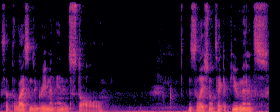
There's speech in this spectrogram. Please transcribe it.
accept the license agreement, and install. Installation will take a few minutes.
